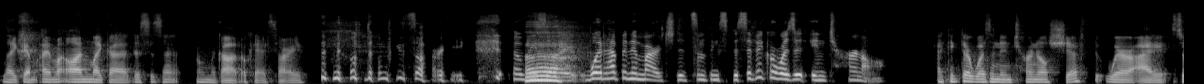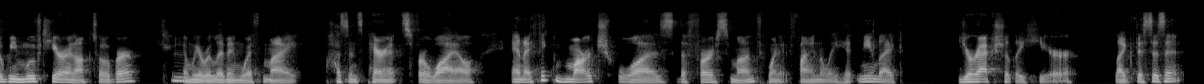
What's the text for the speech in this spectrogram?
Like, I'm, I'm on, like, a, this isn't, oh my God. Okay. Sorry. no, don't be sorry. Don't be sorry. What happened in March? Did something specific or was it internal? I think there was an internal shift where I, so we moved here in October mm. and we were living with my husband's parents for a while. And I think March was the first month when it finally hit me like, you're actually here. Like, this isn't,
